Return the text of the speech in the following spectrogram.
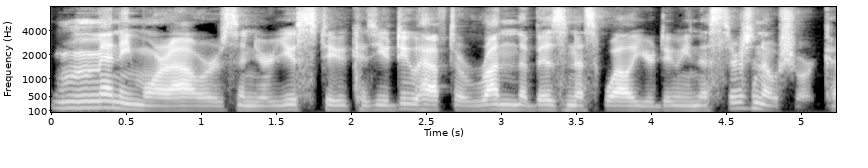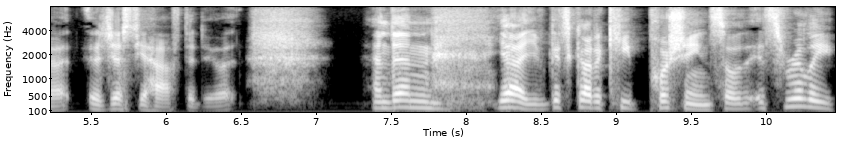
many more hours than you're used to because you do have to run the business while you're doing this. There's no shortcut. It's just you have to do it and then yeah you've just got to keep pushing. So it's really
